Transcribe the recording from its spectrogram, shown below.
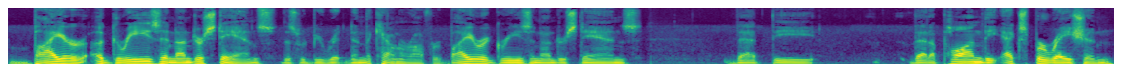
buyer agrees and understands. This would be written in the counteroffer. Buyer agrees and understands that the that upon the expiration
